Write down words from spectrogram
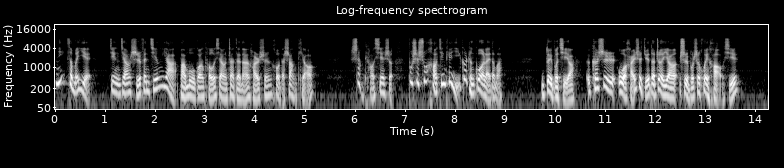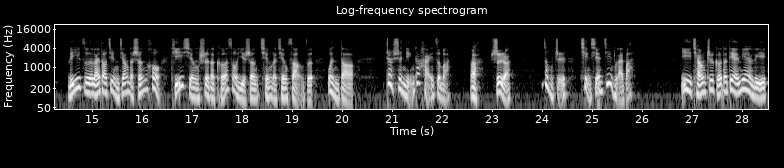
你怎么也？”静江十分惊讶，把目光投向站在男孩身后的上条。上条先生，不是说好今天一个人过来的吗？对不起啊，可是我还是觉得这样是不是会好些？李子来到静江的身后，提醒似的咳嗽一声，清了清嗓子，问道：“这是您的孩子吗？”“啊，是啊。”“总之，请先进来吧。”一墙之隔的店面里，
